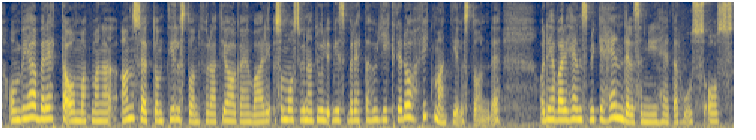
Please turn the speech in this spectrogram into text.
Om vi har berättat om att man har ansökt om tillstånd för att jaga en varg, så måste vi naturligtvis berätta hur gick det då? Fick man tillståndet? Och det har varit hemskt mycket händelsenyheter hos oss.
